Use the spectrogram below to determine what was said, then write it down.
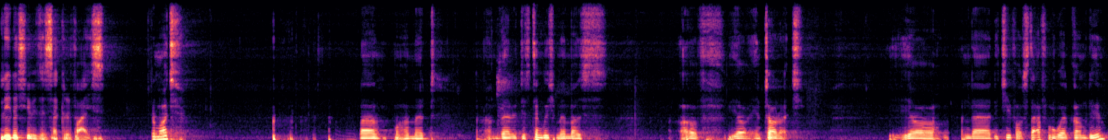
leadership is a sacrifice. very much. Uh, Mohammed, and very distinguished members of your entourage. Your, and uh, the Chief of Staff who welcomed you,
